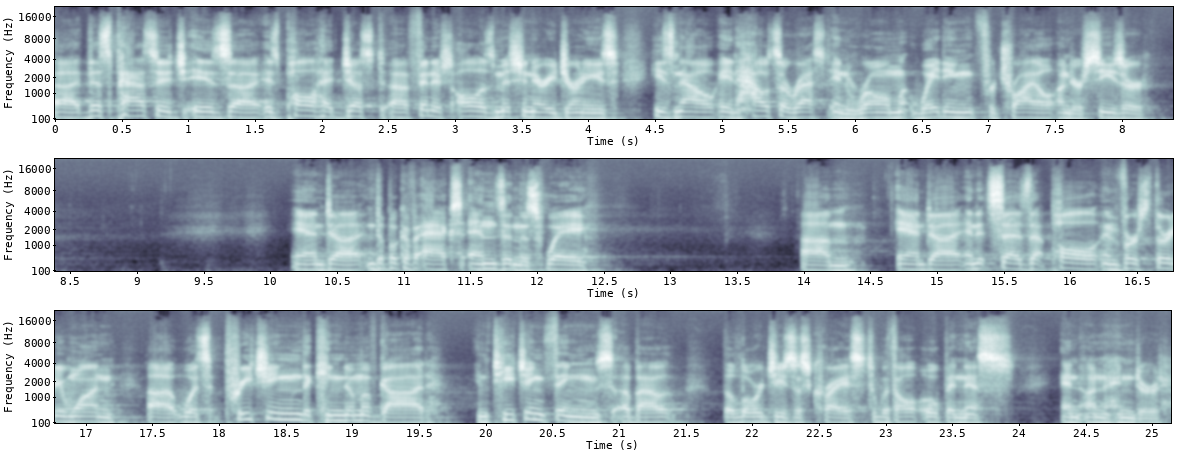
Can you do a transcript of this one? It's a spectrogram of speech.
uh, this passage is, uh, is Paul had just uh, finished all his missionary journeys. He's now in house arrest in Rome, waiting for trial under Caesar. And uh, the book of Acts ends in this way. Um, and, uh, and it says that Paul, in verse 31, uh, was preaching the kingdom of God and teaching things about the Lord Jesus Christ with all openness and unhindered.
